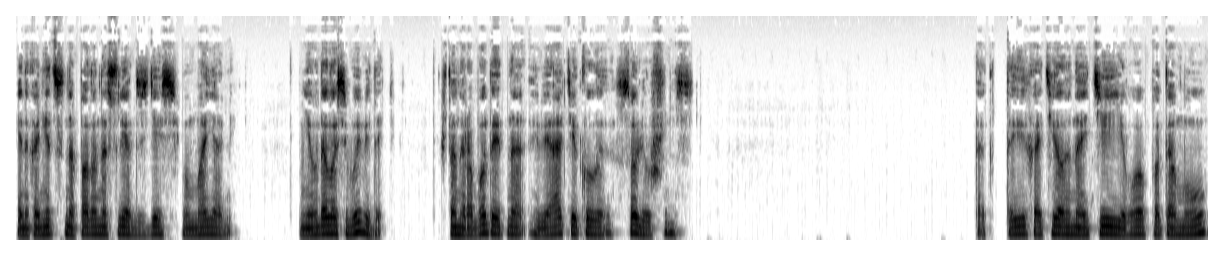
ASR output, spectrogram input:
и, наконец, напала на след здесь, в Майами. Мне удалось выведать, что она работает на Viatical Solutions. Так ты хотела найти его потому,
